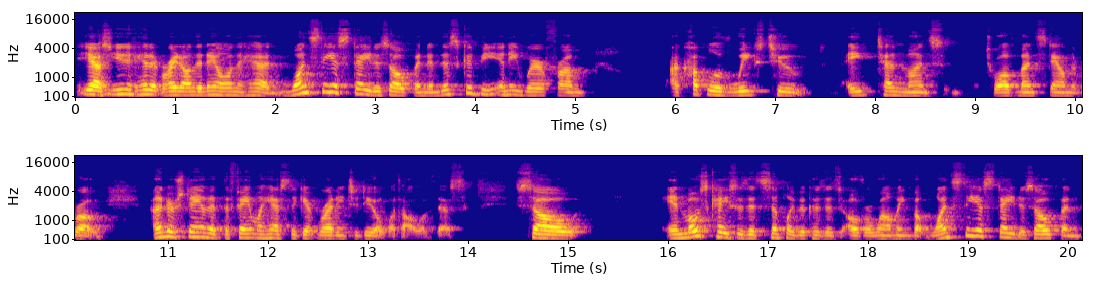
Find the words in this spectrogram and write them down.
Yes, you hit it right on the nail on the head. Once the estate is opened, and this could be anywhere from a couple of weeks to eight, ten months, 12 months down the road, understand that the family has to get ready to deal with all of this. So in most cases, it's simply because it's overwhelming. But once the estate is open,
